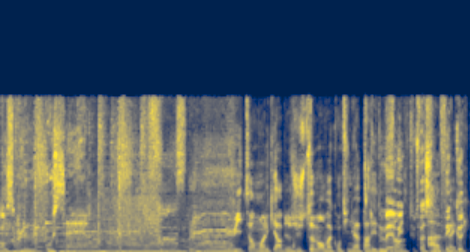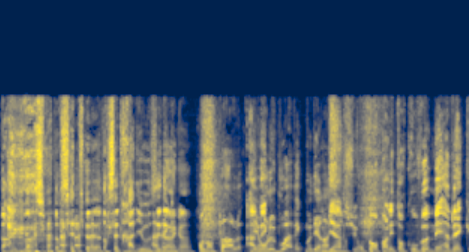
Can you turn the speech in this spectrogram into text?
France Bleu au cerf. 8h moins le quart. Bien justement, on va continuer à parler de Mais vin. oui, de toute façon, on fait avec- que de parler de vin dans cette, euh, dans cette radio, c'est avec- dingue. hein. On en parle et Avec- on le boit avec modération. Bien sûr, on peut en parler tant qu'on veut, mais avec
